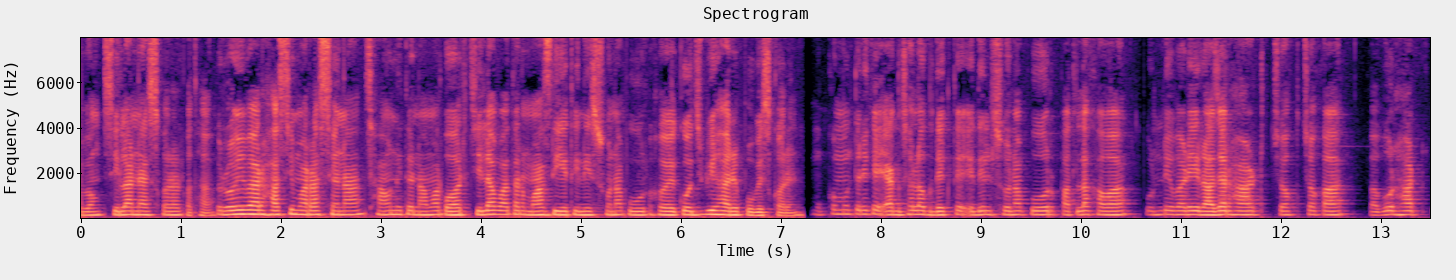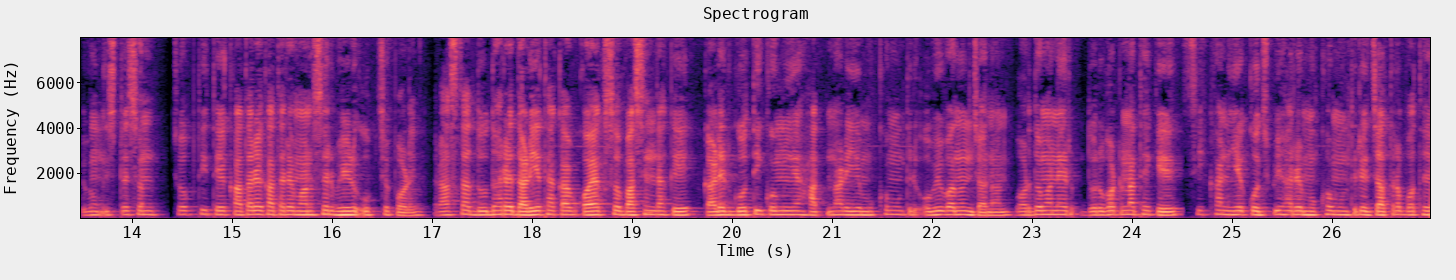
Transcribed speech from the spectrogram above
এবং শিলান্যাস করার কথা। রবিবার হাসি মারা সেনা ছাউনিতে নামার পর চিলাপাতার মাছ দিয়ে তিনি সোনাপুর হয়ে কোচবিহারে প্রবেশ করেন। মুখ্যমন্ত্রীকে এক ঝলক দেখতে এদিন সোনাপুর পাতলাখাওয়া, পুন্ডিবাড়ি, রাজারহাট, চকচকা বাবুরহাট এবং স্টেশন চোপতিতে কাতারে কাতারে মানুষের ভিড় উপচে পড়ে। রাস্তার দুধারে দাঁড়িয়ে থাকা কয়েকশো বাসিন্দাকে গাড়ির গতি কমিয়ে হাত নাড়িয়ে মুখ্যমন্ত্রী অভিবাদন জানান। বর্ধমানের দুর্ঘটনা থেকে শিক্ষা নিয়ে কোচবিহারের মুখ্যমন্ত্রীর যাত্রাপথে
